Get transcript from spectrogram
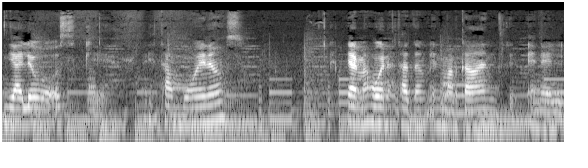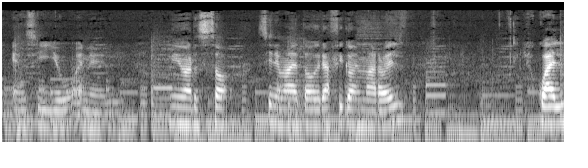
diálogos que están buenos. Y además, bueno, está enmarcada en, en el MCU, en el universo cinematográfico de Marvel, lo cual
